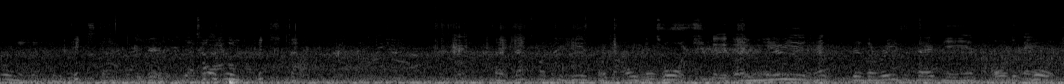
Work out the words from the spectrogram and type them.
Oh no, that's pitch dark. Totally pitch dark. So that's what you hear for the torch. I knew you'd have, there's a reason your hand to hold the torch.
